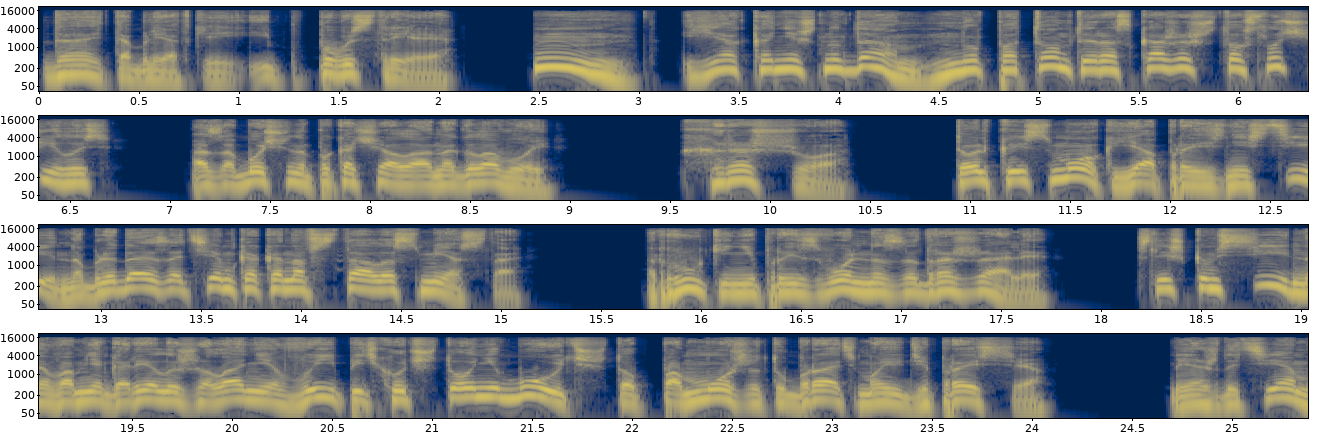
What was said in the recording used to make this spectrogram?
«Дай таблетки и побыстрее». «Ммм, я, конечно, дам, но потом ты расскажешь, что случилось». Озабоченно покачала она головой. «Хорошо». Только и смог я произнести, наблюдая за тем, как она встала с места. Руки непроизвольно задрожали. Слишком сильно во мне горело желание выпить хоть что-нибудь, что поможет убрать мою депрессию. Между тем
